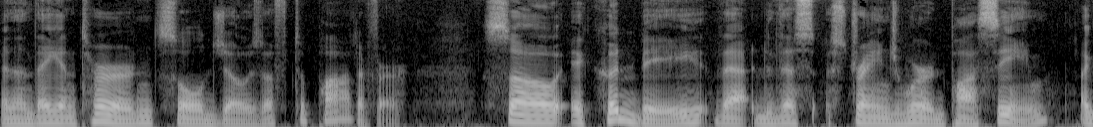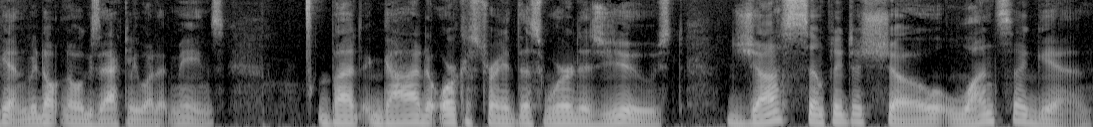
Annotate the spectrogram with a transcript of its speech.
and then they in turn sold Joseph to Potiphar. So it could be that this strange word, pasim, Again, we don't know exactly what it means, but God orchestrated this word is used just simply to show once again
